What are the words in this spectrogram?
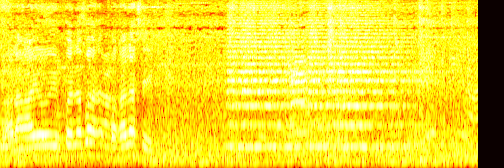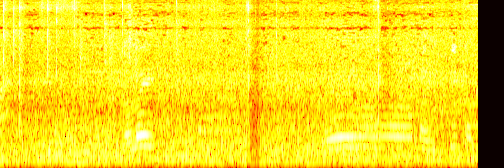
Parang ayaw yung palabas, pakalas eh. Kalay. Eh, mahigpit ang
